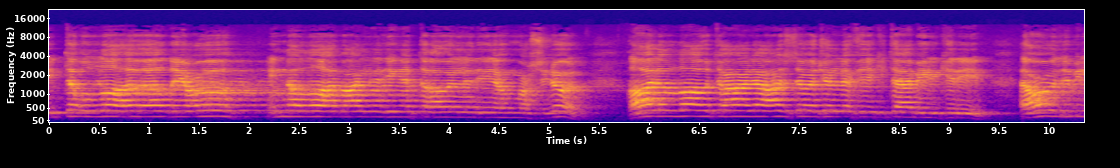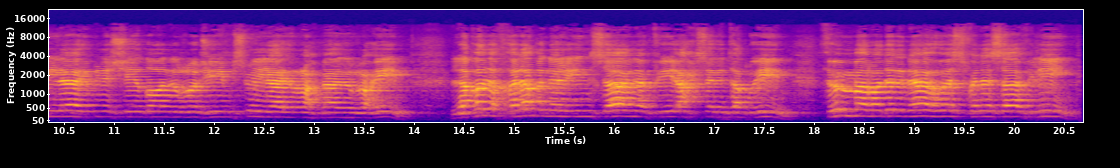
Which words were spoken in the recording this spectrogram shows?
اتقوا الله وأطيعوه إن الله مع الذين اتقوا والذين هم محسنون قال الله تعالى عز وجل في كتابه الكريم أعوذ بالله من الشيطان الرجيم. بسم الله الرحمن الرحيم. لقد خلقنا الإنسان في أحسن تقويم ثم رددناه أسفل سافلين.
